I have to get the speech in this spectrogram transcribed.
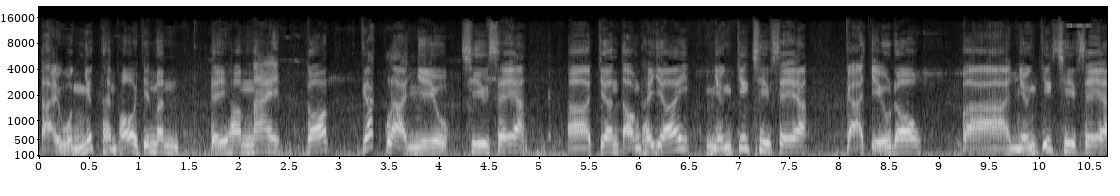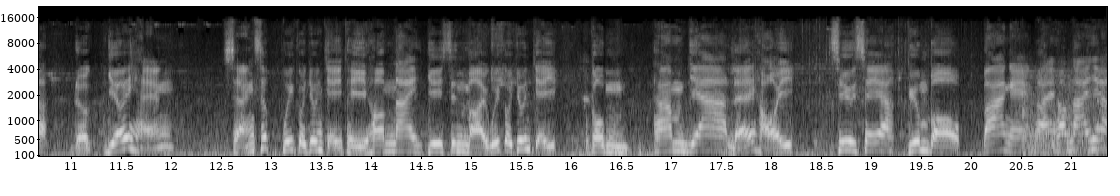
tại quận Nhất, thành phố Hồ Chí Minh. Thì hôm nay có rất là nhiều siêu xe à, trên toàn thế giới những chiếc siêu xe cả triệu đô và những chiếc siêu xe được giới hạn sản xuất quý cô chú anh chị. Thì hôm nay Duy xin mời quý cô chú anh chị cùng tham gia lễ hội siêu xe Gumball 3.000 ngày hôm nay nhé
